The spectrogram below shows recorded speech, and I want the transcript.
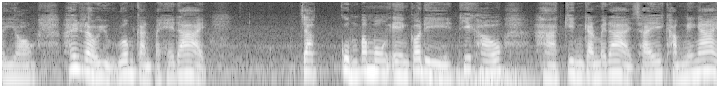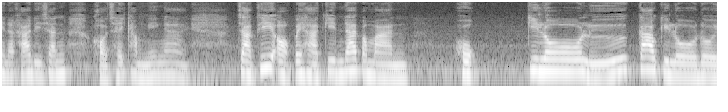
ระยอง ให้เราอยู่ร่วมกันไปให้ได้จาก กลุ่มประมงเองก็ดีที่เขาหากินกันไม่ได้ใช้คำง่าย ๆนะคะ ดิฉันขอใช้คำง่าย ๆ จากที่ออกไปหากินได้ประมาณ 6กิโลหรือ 9 กิโลโดย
